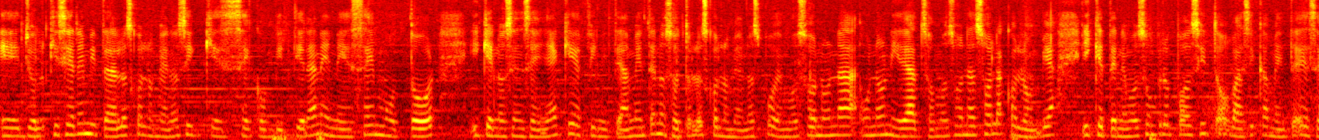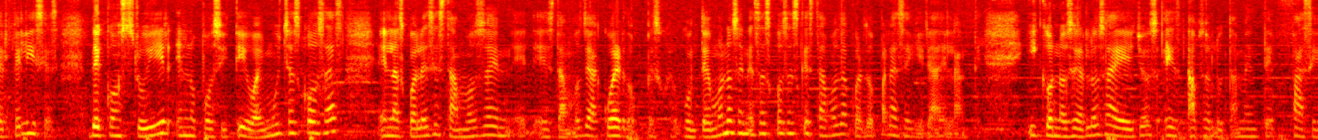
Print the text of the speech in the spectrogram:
eh, yo quisiera invitar a los colombianos y que se convirtieran en ese motor y que nos enseñe que definitivamente nosotros los colombianos podemos, son una, una unidad, somos una sola Colombia y que tenemos un propósito básicamente de ser felices, de construir en lo positivo. Hay muchas cosas en las cuales estamos, en, estamos de acuerdo, pues juntémonos en esas cosas que estamos de acuerdo para seguir adelante y conocerlos a ellos es absolutamente fácil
